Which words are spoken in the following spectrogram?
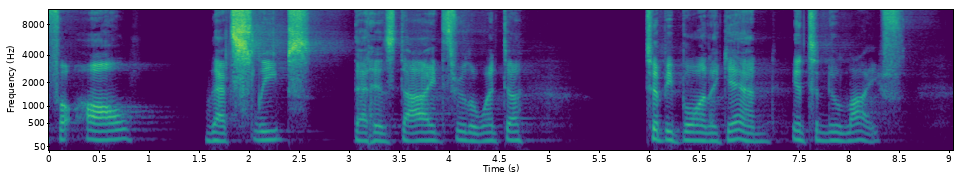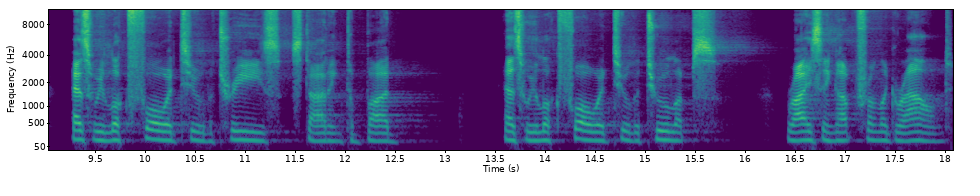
for all that sleeps, that has died through the winter, to be born again into new life. As we look forward to the trees starting to bud as we look forward to the tulips rising up from the ground,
